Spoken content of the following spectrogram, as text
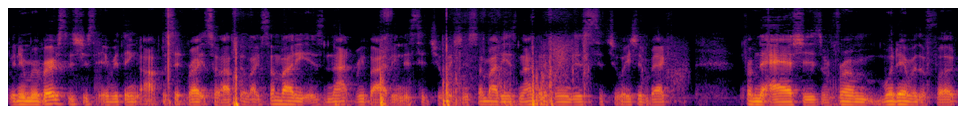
But in reverse, it's just everything opposite, right? So I feel like somebody is not reviving this situation. Somebody is not going to bring this situation back from the ashes or from whatever the fuck.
